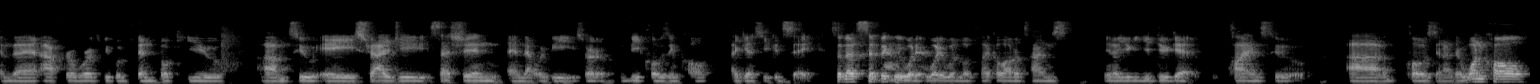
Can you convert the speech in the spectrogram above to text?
and then afterwards we would then book you um, to a strategy session, and that would be sort of the closing call, I guess you could say. So that's typically what it what it would look like. A lot of times, you know, you you do get clients who uh, closed in either one call,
